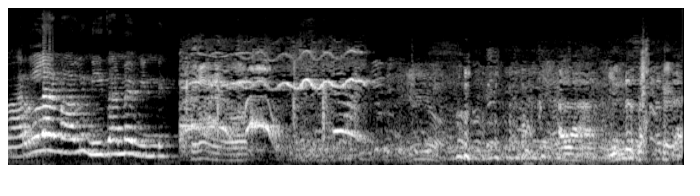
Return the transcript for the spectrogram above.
வரலனாலும் நீ தானே வின்னு இந்த சட்டத்தை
